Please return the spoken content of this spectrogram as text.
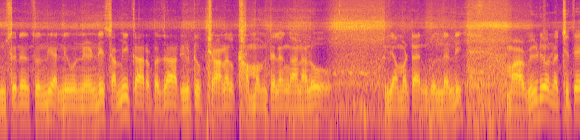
ఇన్సూరెన్స్ ఉంది అన్నీ ఉన్నాయండి. సమీకార బజార్ యూట్యూబ్ ఛానల్ ఖమ్మం తెలంగాణలో. ఇది అమ్మటానికి ఉందండి. మా వీడియో నచ్చితే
